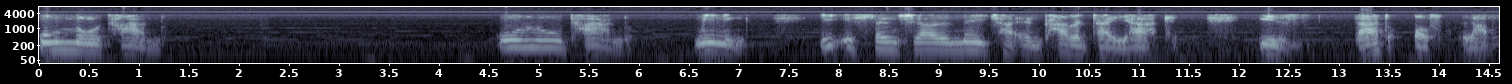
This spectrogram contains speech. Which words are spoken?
unothando. Uluthando meaning i-essential nature and character yakhe is that of love.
